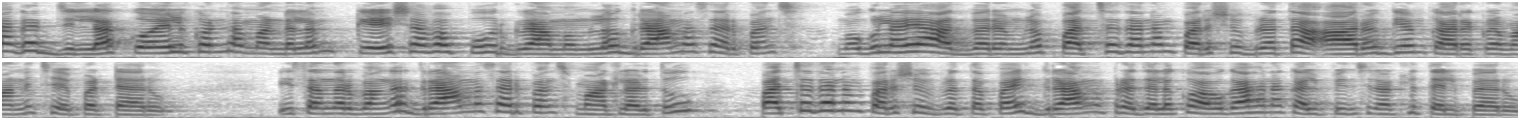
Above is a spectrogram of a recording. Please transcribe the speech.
నగర్ జిల్లా కోయలకొండ మండలం కేశవపూర్ గ్రామంలో గ్రామ సర్పంచ్ మొగులయ్య ఆధ్వర్యంలో పచ్చదనం పరిశుభ్రత ఆరోగ్యం కార్యక్రమాన్ని చేపట్టారు. ఈ సందర్భంగా గ్రామ సర్పంచ్ మాట్లాడుతూ పచ్చదనం పరిశుభ్రతపై గ్రామ ప్రజలకు అవగాహన కల్పించినట్లు తెలిపారు.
